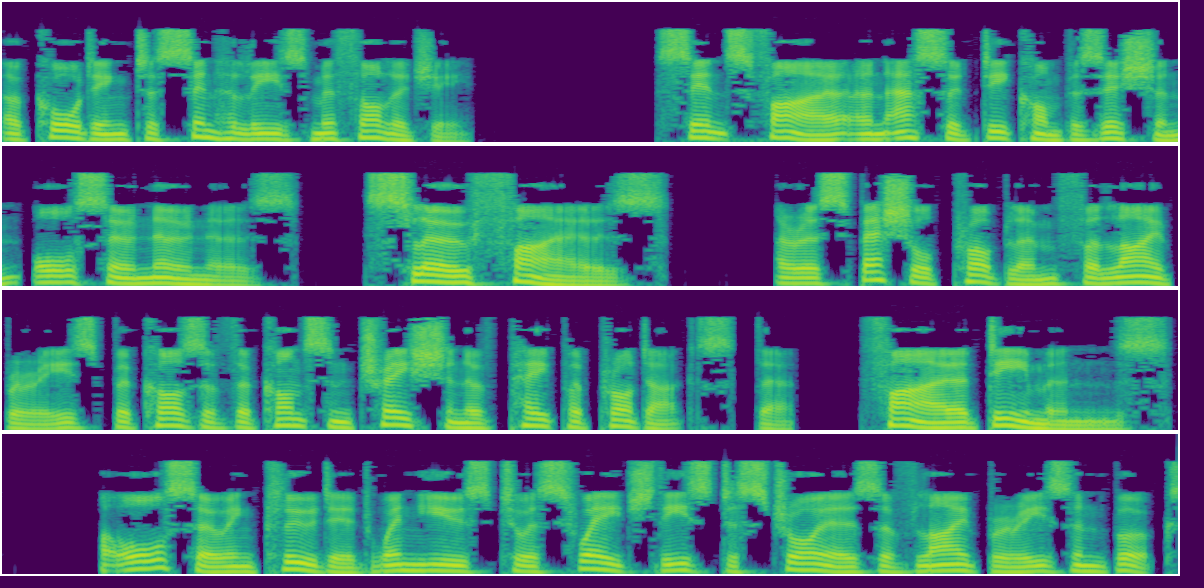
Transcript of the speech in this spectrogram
according to Sinhalese mythology. Since fire and acid decomposition also known as slow fires are a special problem for libraries because of the concentration of paper products, the fire demons are also included when used to assuage these destroyers of libraries and books.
